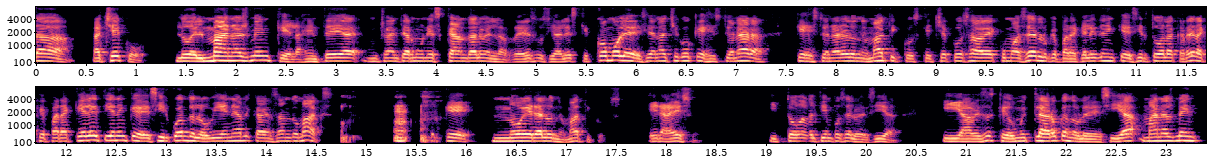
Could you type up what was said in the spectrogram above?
a, a Checo? Lo del management, que la gente, mucha gente armó un escándalo en las redes sociales, que cómo le decían a Checo que gestionara, que gestionara los neumáticos, que Checo sabe cómo hacerlo, que para qué le tienen que decir toda la carrera, que para qué le tienen que decir cuando lo viene alcanzando Max porque no era los neumáticos, era eso. Y todo el tiempo se lo decía. Y a veces quedó muy claro cuando le decía management,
